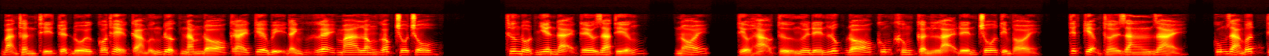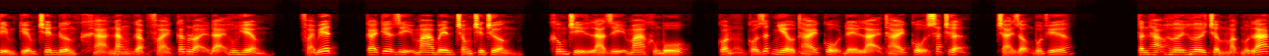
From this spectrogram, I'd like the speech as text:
bản thân thì tuyệt đối có thể cảm ứng được năm đó cái kia bị đánh gãy ma long góc chỗ chỗ. Thương đột nhiên đại kêu ra tiếng, nói, tiểu hạo tử ngươi đến lúc đó cũng không cần lại đến chỗ tìm tòi, tiết kiệm thời gian dài, cũng giảm bớt tìm kiếm trên đường khả năng gặp phải các loại đại hung hiểm. Phải biết, cái kia dị ma bên trong chiến trường, không chỉ là dị ma khủng bố, còn có rất nhiều thái cổ để lại thái cổ sát trận, trải rộng bốn phía. Tần Hạo hơi hơi trầm mặc một lát.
